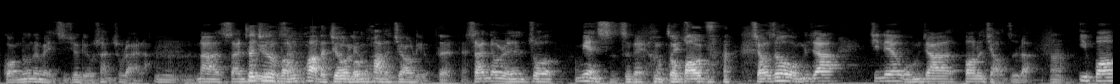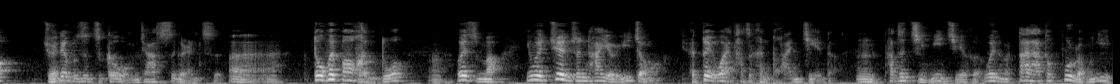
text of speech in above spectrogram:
广东的美食就流传出来了，嗯嗯，那山这就是文化的交流，文化的交流，对，山东人做面食之类，做包子。小时候我们家，今天我们家包了饺子了，嗯，一包绝对不是只够我们家四个人吃，嗯嗯。都会包很多，嗯，为什么？因为眷村它有一种对外它是很团结的，嗯，它是紧密结合。为什么？大家都不容易，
